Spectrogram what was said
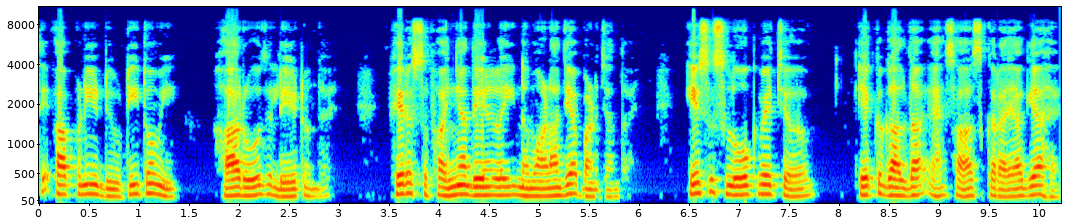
ਤੇ ਆਪਣੀ ਡਿਊਟੀ ਤੋਂ ਵੀ ਹਰ ਰੋਜ਼ ਲੇਟ ਹੁੰਦਾ ਹੈ। ਫਿਰ ਸਫਾਈਆਂ ਦੇਣ ਲਈ ਨਿਮਾਣਾ ਜਿਹਾ ਬਣ ਜਾਂਦਾ ਹੈ। ਇਸ ਸ਼ਲੋਕ ਵਿੱਚ ਇੱਕ ਗੱਲ ਦਾ ਅਹਿਸਾਸ ਕਰਾਇਆ ਗਿਆ ਹੈ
